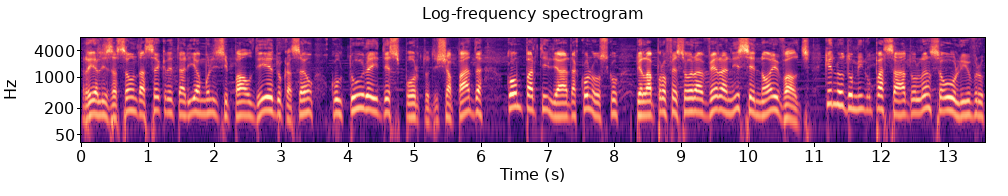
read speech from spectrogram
Realização da Secretaria Municipal de Educação, Cultura e Desporto de Chapada, compartilhada conosco pela professora Veranice Neuwald, que no domingo passado lançou o livro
